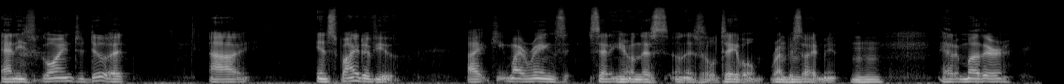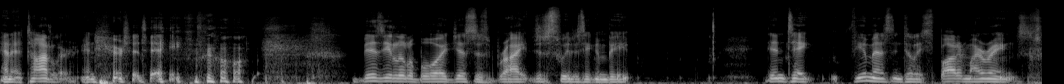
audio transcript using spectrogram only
and he's going to do it uh, in spite of you. I keep my rings sitting here on this on this little table right beside me. Mm-hmm. Had a mother and a toddler in here today. Busy little boy, just as bright, just as sweet as he can be. Didn't take a few minutes until he spotted my rings.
